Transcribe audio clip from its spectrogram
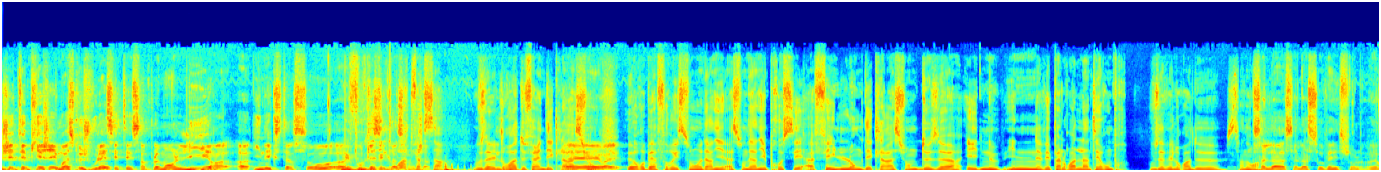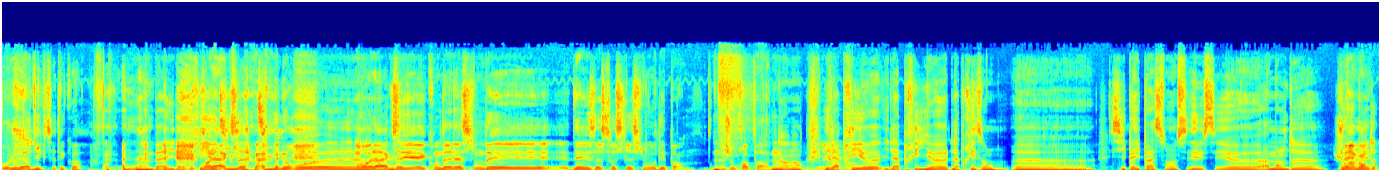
J'étais piégé, Moi, ce que je voulais, c'était simplement lire euh, in extenso. mais vous avez le droit de faire ça. Vous avez le droit de faire une déclaration. Robert Forisson, au dernier, à son dernier procès, a fait une longue déclaration de deux heures et il n'avait pas le droit de l'interrompre. Vous avez le droit de. C'est un droit. Ça l'a sauvé sur le, verdict, c'était quoi bah, Il a pris 10, 000, euros. Euh, Relax et condamnation des, des, associations au départ. Je crois pas. Non, non. Il, a pris, euh, il a pris euh, de la prison. Euh, S'il paye pas son. C'est amende. amende.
